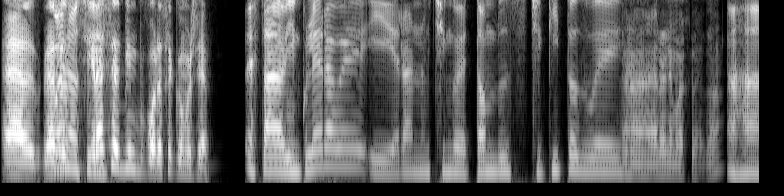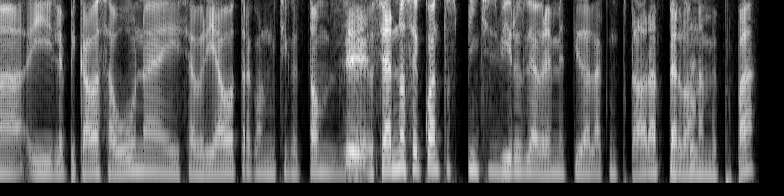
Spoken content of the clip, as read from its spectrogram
Ah, gracias, Bueno, sí. gracias, Bimbo, por ese comercial. Estaba bien culera, güey, y eran un chingo de tumbles chiquitos, güey. Ajá, eran imágenes, ¿no? Ajá, y le picabas a una y se abría otra con un chingo de tumbles. Sí. O sea, no sé cuántos pinches virus le habré metido a la computadora, perdóname, papá.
